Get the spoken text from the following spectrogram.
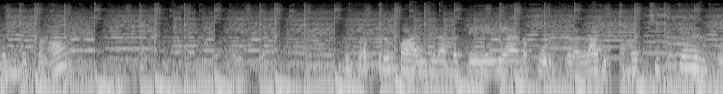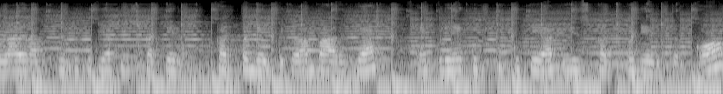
வெந்துக்கணும். அதுக்கப்புறம் பாருங்க நம்ம தேவையான பொருட்கள் எல்லாம் அது நம்ம சிக்கன் இருக்குல்ல அது நம்ம குட்டி குட்டியாக பீஸ் கட்டி எடு கட் பண்ணி எடுத்துக்கலாம் பாருங்க. இப்படியே குட்டி குட்டியாக பீஸ் கட் பண்ணி எடுத்துருக்கோம்.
